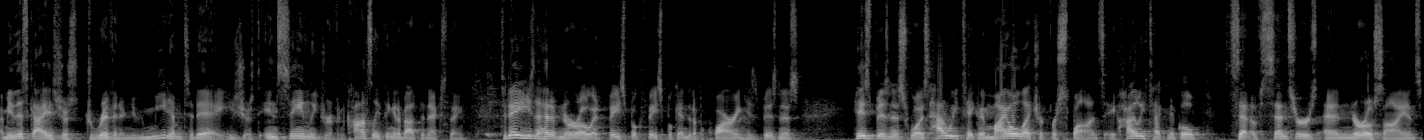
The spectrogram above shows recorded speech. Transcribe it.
I mean, this guy is just driven, and you meet him today, he's just insanely driven, constantly thinking about the next thing. Today, he's the head of neuro at Facebook. Facebook ended up acquiring his business. His business was how do we take a myoelectric response, a highly technical set of sensors and neuroscience,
